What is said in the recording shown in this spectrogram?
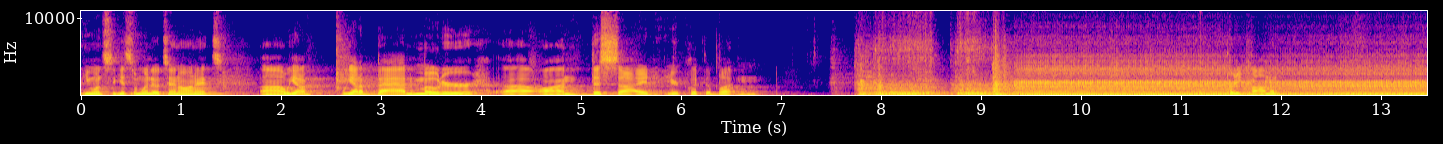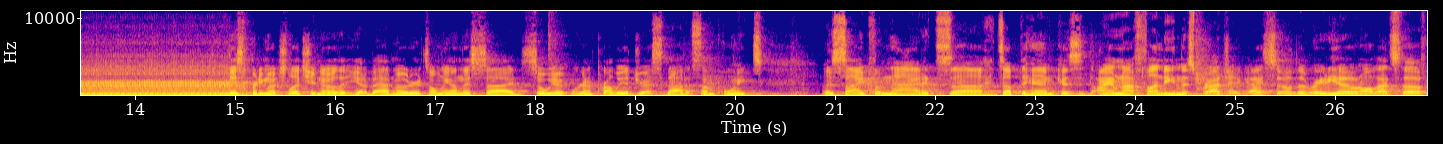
He wants to get some window tint on it. Uh, we got a we got a bad motor uh, on this side. Here, click the button. Pretty common. This pretty much lets you know that you got a bad motor. It's only on this side, so we, we're going to probably address that at some point. Aside from that, it's uh, it's up to him because I am not funding this project, guys. So the radio and all that stuff,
